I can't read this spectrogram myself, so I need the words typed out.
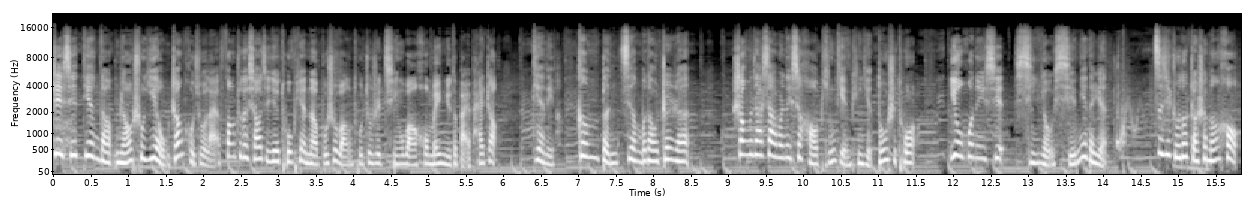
这些店的描述业务张口就来，放出的小姐姐图片呢，不是网图就是请网红美女的摆拍照，店里根本见不到真人。商家下面那些好评点评也都是托，诱惑那些心有邪念的人，自己主动找上门后，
